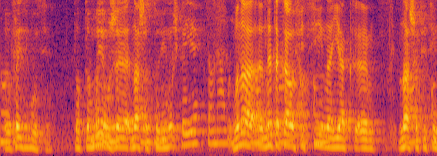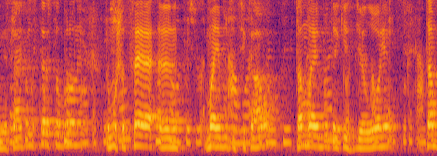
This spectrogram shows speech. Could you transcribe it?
в Фейсбуці. Тобто ми вже наша сторіночка є. Вона не така офіційна, як е, наш офіційний сайт Міністерства оборони, тому що це е, має бути цікаво. Там має бути якісь діалоги. Там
